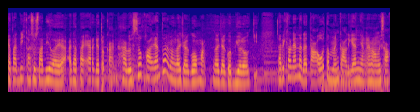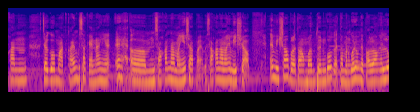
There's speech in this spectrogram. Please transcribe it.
kayak tadi kasus tadi lah ya ada PR gitu kan. Habis itu kalian tuh emang gak jago mat gak jago biologi. Tapi kalian ada tahu teman kalian yang emang misalkan jago mat kalian bisa kayak nanya eh um, misalkan namanya siapa ya? Misalkan namanya Michelle. Eh Michelle boleh tolong bantuin gue gak? Teman gue minta tolong lu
